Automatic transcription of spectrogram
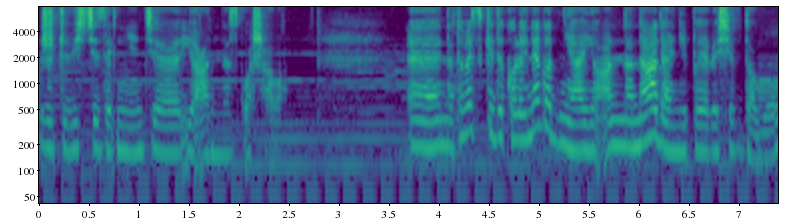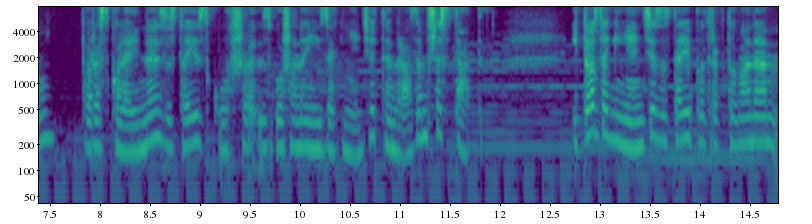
rzeczywiście zaginięcie Joanny zgłaszała. E, natomiast kiedy kolejnego dnia Joanna nadal nie pojawia się w domu, po raz kolejny zostaje zgłoszone jej zaginięcie, tym razem przez taty. I to zaginięcie zostaje potraktowane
